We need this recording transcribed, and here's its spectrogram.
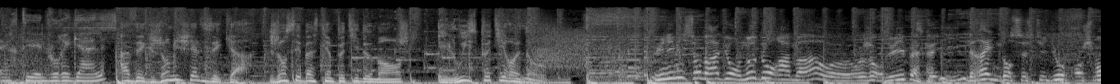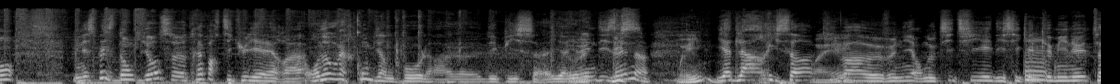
RTL vous régale. Avec Jean-Michel Zeka, Jean-Sébastien Petit-Demange et Louise Petit-Renault. Une émission de radio en odorama euh, aujourd'hui parce qu'il règne dans ce studio franchement une espèce d'ambiance euh, très particulière. Euh, On a ouvert combien de pots là euh, d'épices? Il y, a- il y en a une dizaine? Oui. Il y a de la harissa Ouais. qui va euh, venir nous titiller d'ici quelques minutes.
